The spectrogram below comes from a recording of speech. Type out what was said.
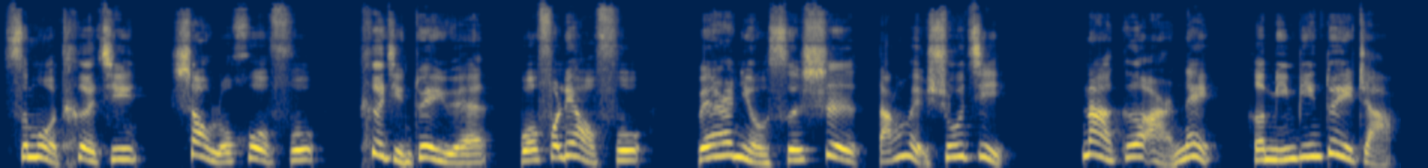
斯莫特金、绍罗霍夫、特警队员博夫廖夫、维尔纽斯市党委书记纳戈尔内和民兵队长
